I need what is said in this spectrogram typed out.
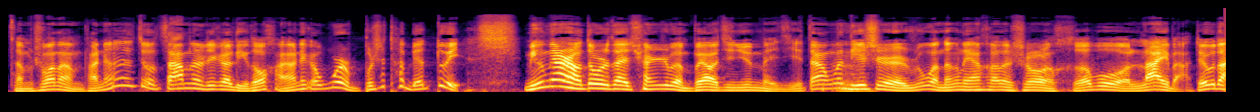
怎么说呢？反正就咱们的这个里头，好像这个味儿不是特别对。明面上都是在劝日本不要进军北极，但问题是，如果能联合的时候，何不拉一把，对不对？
